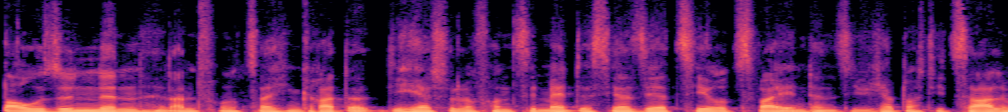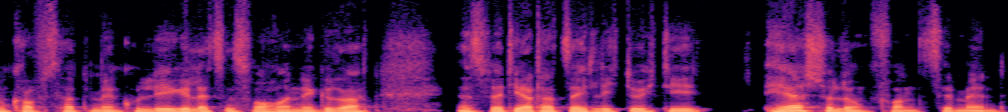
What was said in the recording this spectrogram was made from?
Bausünden, in Anführungszeichen. Gerade die Herstellung von Zement ist ja sehr CO2-intensiv. Ich habe noch die Zahl im Kopf, das hatte mir ein Kollege letztes Wochenende gesagt. Es wird ja tatsächlich durch die Herstellung von Zement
